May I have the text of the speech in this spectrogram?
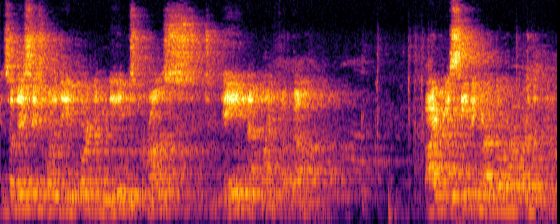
And so this is one of the important means for us to gain that life of God by receiving our Lord worthily.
